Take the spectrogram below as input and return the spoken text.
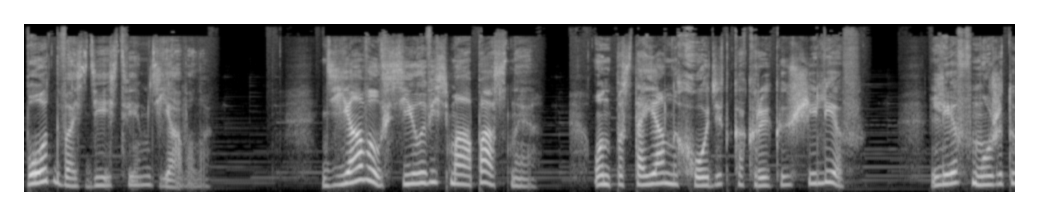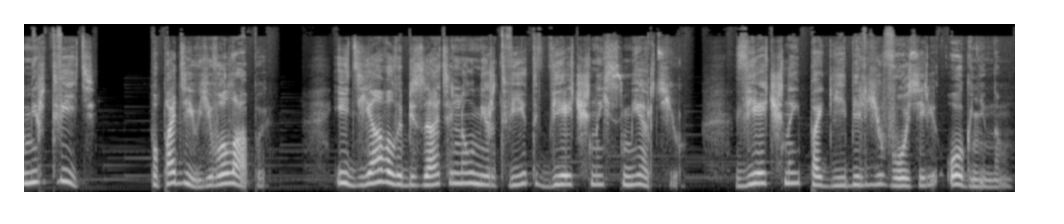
под воздействием дьявола. Дьявол – сила весьма опасная. Он постоянно ходит, как рыкающий лев. Лев может умертвить, попади в его лапы и дьявол обязательно умертвит вечной смертью, вечной погибелью в озере огненном.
